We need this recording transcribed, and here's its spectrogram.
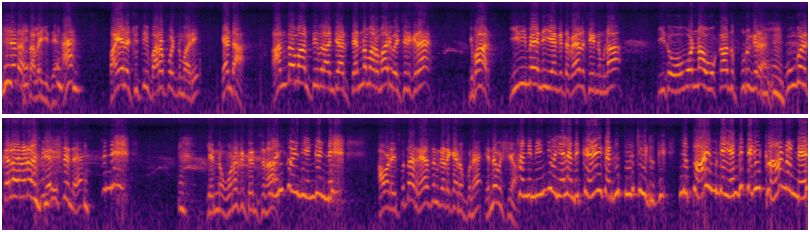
என்னடா தலை இது? வயலை சுத்தி வரப்பட்டு மாதிரி. ஏண்டா அந்தமான் தீவிர அஞ்சாறு தென்னை மரம் மாதிரி வச்சிருக்கிற? இங்க பார் இனிமே நீ என்கிட்ட வேலை செய்யணும்னா இத ஒவ்வொன்னா உட்கார்ந்து புடுங்குற. உங்களுக்கு எல்லாம் என்னடா டென்ஷன் என்ன உனக்கு டென்ஷனா குழந்தை எங்க அண்ணே? அவளை இப்பதான் ரேஷன் கடைக்கு அனுப்புனேன் என்ன விஷயம்? அங்க நெஞ்சு வழியால அந்த கிழவி கடந்து துடிச்சுக்கிட்டு இருக்கு. இந்த பாய் முண்டை எங்க தேடி காணும்னே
